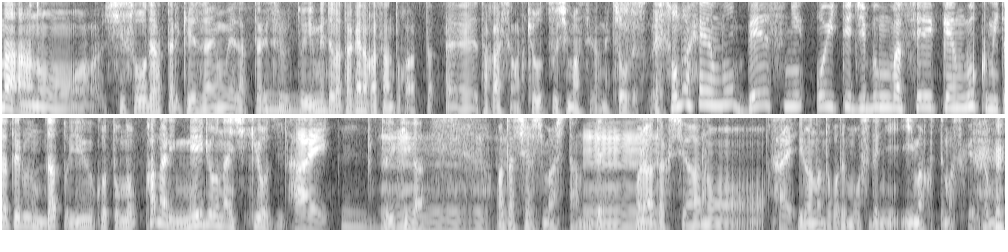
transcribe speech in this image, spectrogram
まあ、あの思想であったり経済運営だったりするという意味では竹中さんとか、えー高橋さんは共通しますよね。そうですねでその辺をベースに置いて自分は政権を組み立てるんだということのかなり明瞭な意思表示はい。という気が私はしましたんうんで、これは私はあの、はいい、ろんなところでもうすでに言いまくってますけれども、ね、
